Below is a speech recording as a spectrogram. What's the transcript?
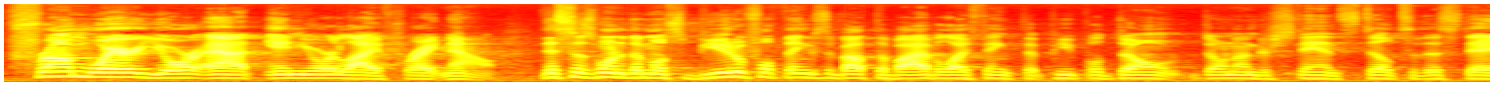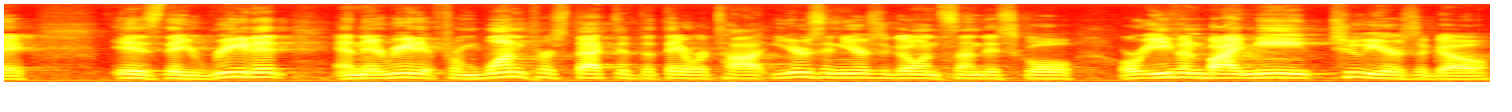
from where you're at in your life right now. This is one of the most beautiful things about the Bible, I think, that people don't, don't understand still to this day, is they read it and they read it from one perspective that they were taught years and years ago in Sunday school, or even by me two years ago,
